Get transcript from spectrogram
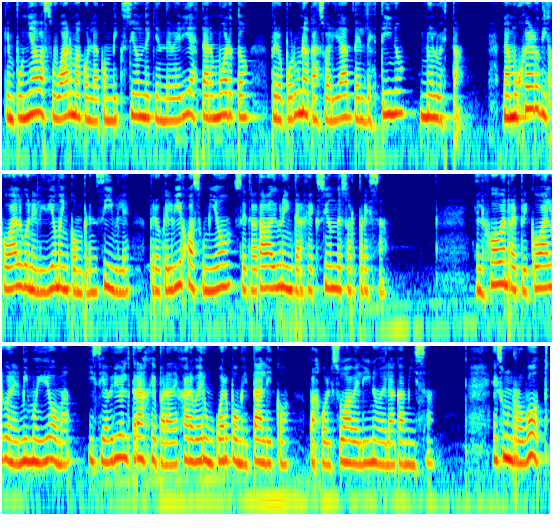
que empuñaba su arma con la convicción de quien debería estar muerto, pero por una casualidad del destino no lo está. La mujer dijo algo en el idioma incomprensible, pero que el viejo asumió se trataba de una interjección de sorpresa. El joven replicó algo en el mismo idioma y se abrió el traje para dejar ver un cuerpo metálico bajo el suave lino de la camisa. Es un robot,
